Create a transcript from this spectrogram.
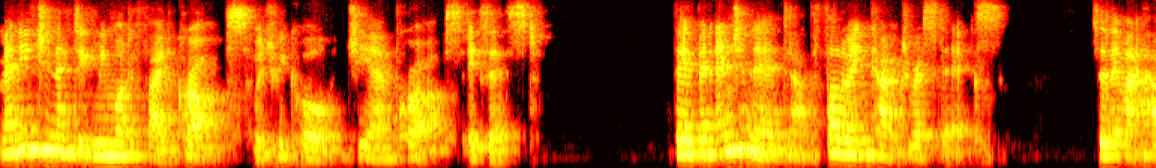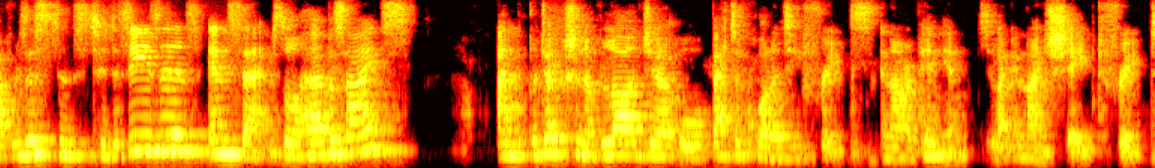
Many genetically modified crops, which we call GM crops, exist. They have been engineered to have the following characteristics. So they might have resistance to diseases, insects, or herbicides, and the production of larger or better quality fruits, in our opinion, so like a nice shaped fruit.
